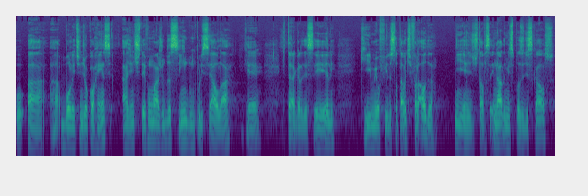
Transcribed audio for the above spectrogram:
o, a, a, o boletim de ocorrência. A gente teve uma ajuda sim de um policial lá, que é que quero agradecer ele, que meu filho só estava de fralda e a gente estava sem nada, minha esposa descalço.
